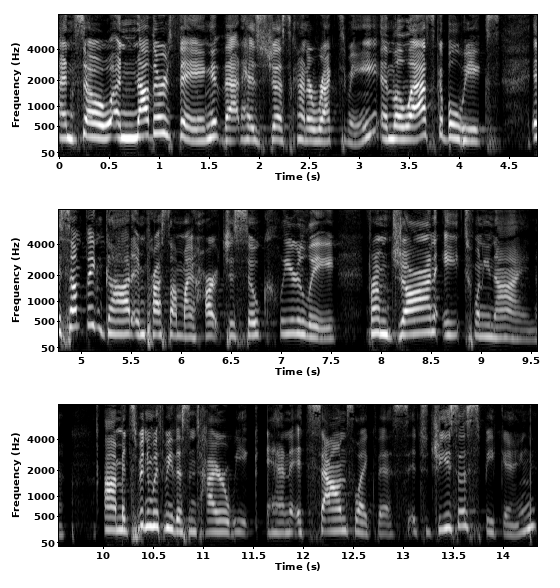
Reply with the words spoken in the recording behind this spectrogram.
And so another thing that has just kind of wrecked me in the last couple weeks is something God impressed on my heart just so clearly from John 8 29. Um, it's been with me this entire week, and it sounds like this. It's Jesus speaking,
